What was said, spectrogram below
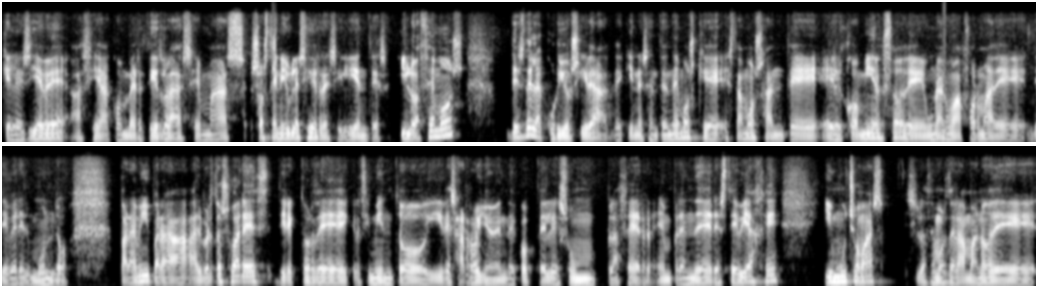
que les lleve hacia convertirlas en más sostenibles y resilientes. Y lo hacemos desde la curiosidad de quienes entendemos que estamos ante el comienzo de una nueva forma de, ver el mundo. Para mí, para Alberto Suárez, director de crecimiento y desarrollo en The Cocktail, es un placer emprender este viaje y mucho más si lo hacemos de la mano de,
